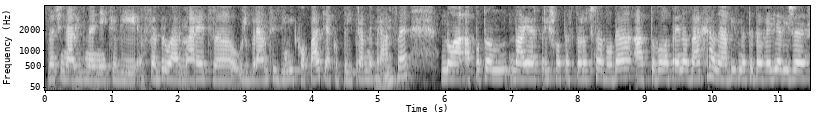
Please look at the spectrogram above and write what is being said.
Začínali sme niekedy február, marec e, už v rámci zimy kopať ako prípravné mhm. práce. Mm-hmm. No a, a potom na jar prišla tá storočná voda a to bola pre nás záchrana, aby sme teda vedeli, že,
